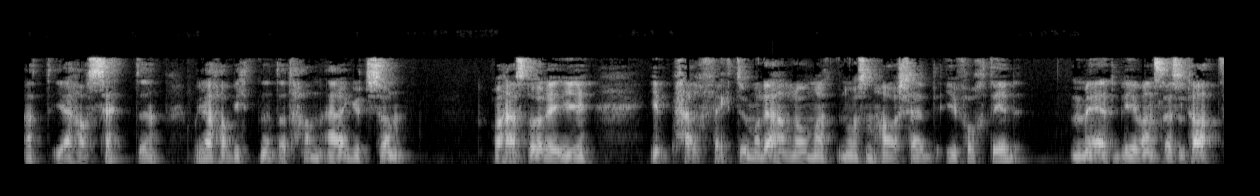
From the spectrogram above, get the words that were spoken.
at 'jeg har sett det, og jeg har vitnet at han er Guds sønn'. Og her står det i, i perfektum, og det handler om at noe som har skjedd i fortid, med et blivende resultat.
